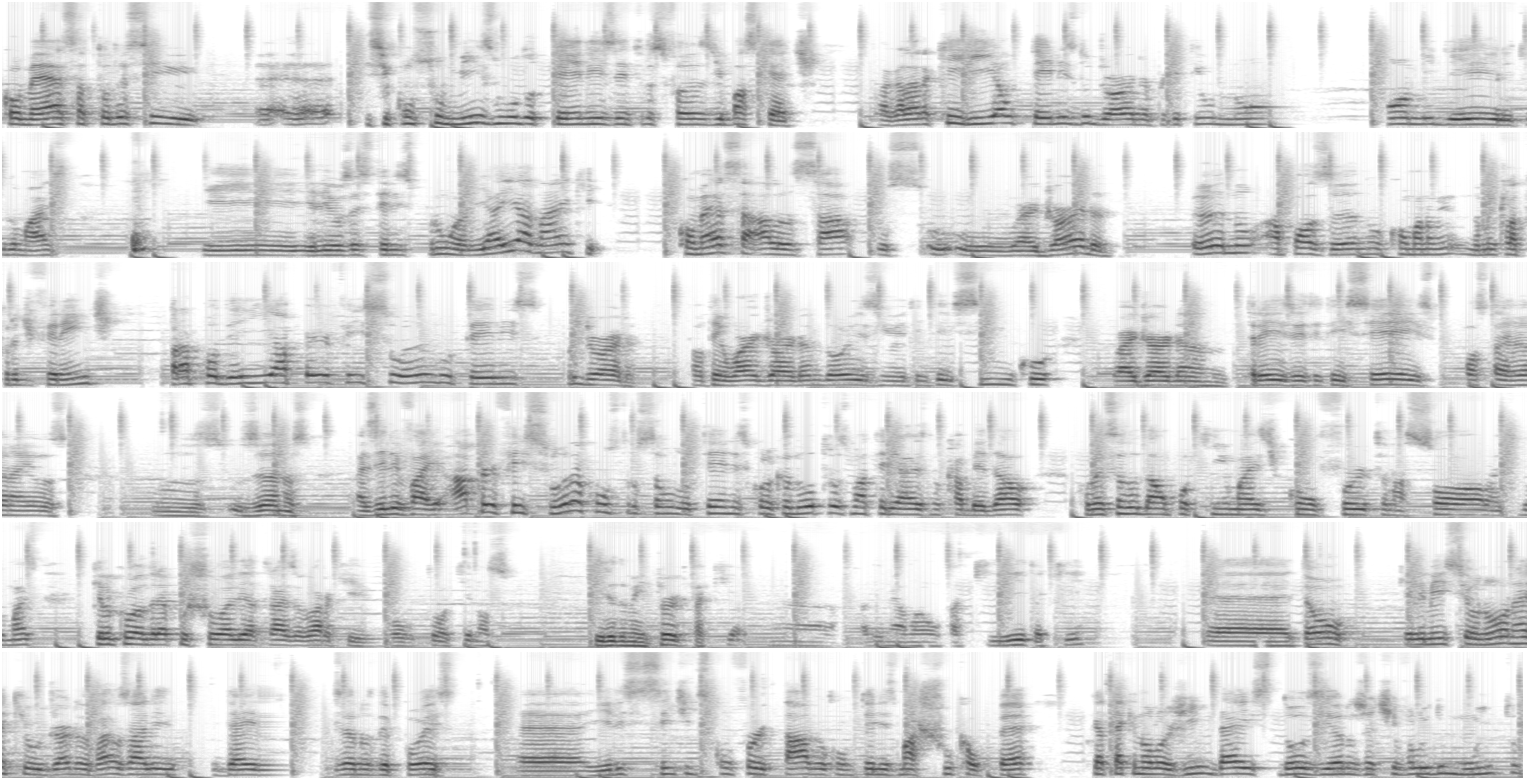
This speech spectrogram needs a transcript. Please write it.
começa todo esse, é, é, esse consumismo do tênis entre os fãs de basquete. A galera queria o tênis do Jordan, porque tem o nome dele e tudo mais. E ele usa esse tênis por um ano. E aí a Nike começa a lançar os, o, o Air Jordan ano após ano com uma nomenclatura diferente para poder ir aperfeiçoando o tênis pro Jordan. Então tem o Air Jordan 2 em 85, o Air Jordan 3 em 86, posso estar errando aí os, os, os, anos, mas ele vai aperfeiçoando a construção do tênis, colocando outros materiais no cabedal, começando a dar um pouquinho mais de conforto na sola e tudo mais. Aquilo que o André puxou ali atrás agora, que voltou aqui, nosso querido mentor, que está aqui, ó. Ah, cadê minha mão? Tá aqui, tá aqui. É, então, que ele mencionou, né, que o Jordan vai usar ali 10 anos depois é, e ele se sente desconfortável com o tênis, machuca o pé, porque a tecnologia em 10, 12 anos já tinha evoluído muito,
